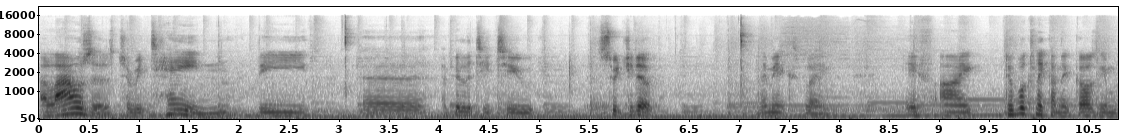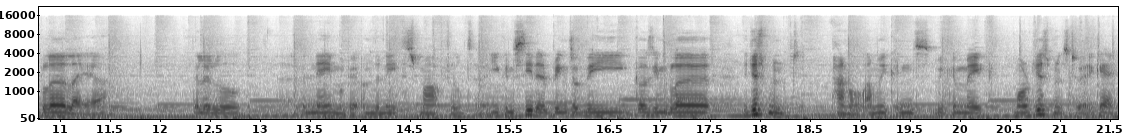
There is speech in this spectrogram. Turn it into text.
allows us to retain the uh, ability to switch it up. Let me explain. If I double click on the Gaussian blur layer, the little uh, the name of it underneath smart filter, you can see that it brings up the Gaussian blur adjustment panel and we can we can make more adjustments to it again.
